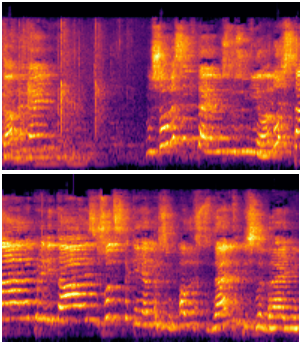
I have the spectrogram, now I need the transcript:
Добрий день! Ну що ви сидите, я не зрозуміла. Ну встали, я розумію. Але студенти пішли вредні.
